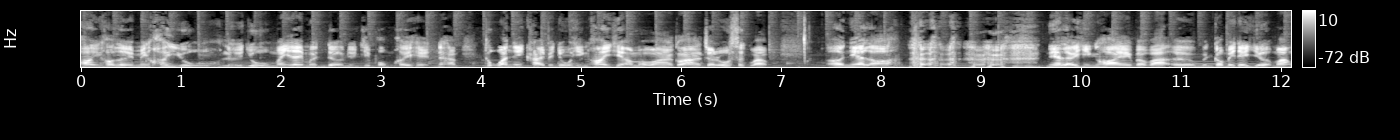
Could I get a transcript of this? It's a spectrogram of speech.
ห้อยเขาเลยไม่ค่อยอยู่ หรืออยู่ไม่ได้เหมือนเดิมอย่างที่ผมเคยเห็นนะครับ ทุกวันนี้ใครไปดูหิ่งห้อยที่อัมพวาก็อาจจะรู้สึกว่า เออเนี่ยเหรอ เนี่ยเหรอหิ่งห้อยแบบว่าเออมันก็ไม่ได้เยอะมาก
